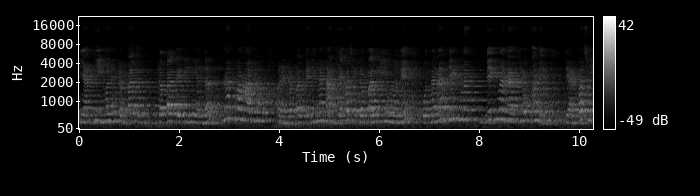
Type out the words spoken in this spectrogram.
ત્યાંથી મને ટપાલ ટપાલ પેટીની અંદર નાખવામાં આવ્યો અને ટપાલ પેટીમાં નાખ્યા પછી ટપાલીએ મને પોતાના બેગમાં બેગમાં નાખ્યો અને ત્યાર પછી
